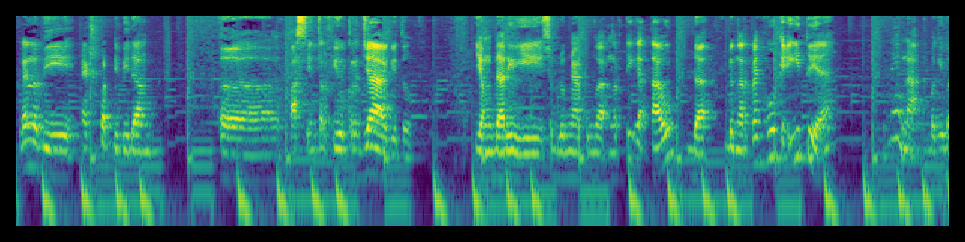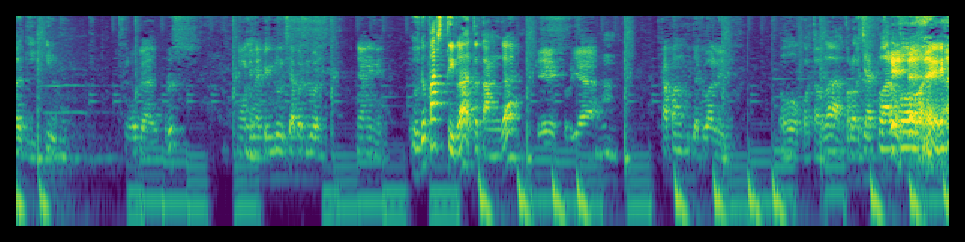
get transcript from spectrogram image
kalian lebih expert di bidang eh, pas interview kerja gitu yang dari sebelumnya aku nggak ngerti nggak tahu udah dengar kalian oh kayak gitu ya enak bagi-bagi ilmu udah, terus mau di mapping dulu siapa duluan? Yang ini. udah pastilah tetangga Oke, Surya. Hmm. Kapan dijadwalin? Oh kau tau lah kalau jadwal boy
